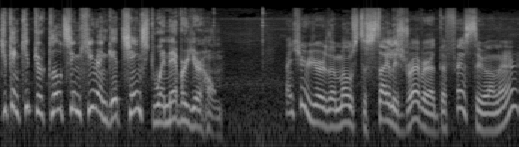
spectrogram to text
You can keep your clothes in here and get changed whenever you're home. I hear you're the most stylish driver at the festival, eh?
